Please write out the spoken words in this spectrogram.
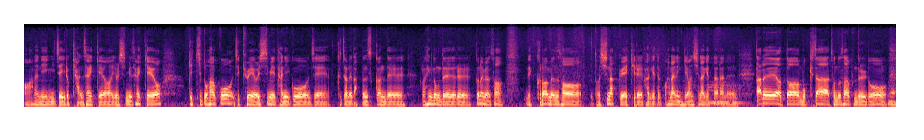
어, 하나님 이제 이렇게 안 살게요. 열심히 살게요. 이렇게 기도하고 이제 교회 열심히 다니고 이제 그 전에 나쁜 습관들 그런 행동들을 끊으면서 네 그러면서 더 신학교의 길을 가게 되고 하나님께 헌신하겠다라는 다른 어떤 목회자 전도사 분들도 네.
